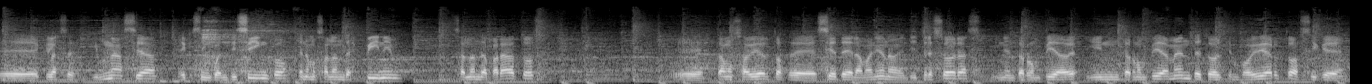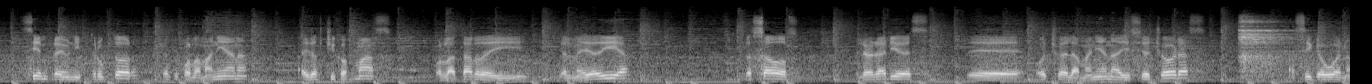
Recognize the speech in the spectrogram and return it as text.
eh, clases de gimnasia, X55, tenemos salón de spinning, salón de aparatos. Eh, estamos abiertos de 7 de la mañana a 23 horas, ininterrumpida- ininterrumpidamente, todo el tiempo abierto, así que siempre hay un instructor, que por la mañana hay dos chicos más, por la tarde y, y al mediodía. Los sábados el horario es de 8 de la mañana a 18 horas, así que bueno,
